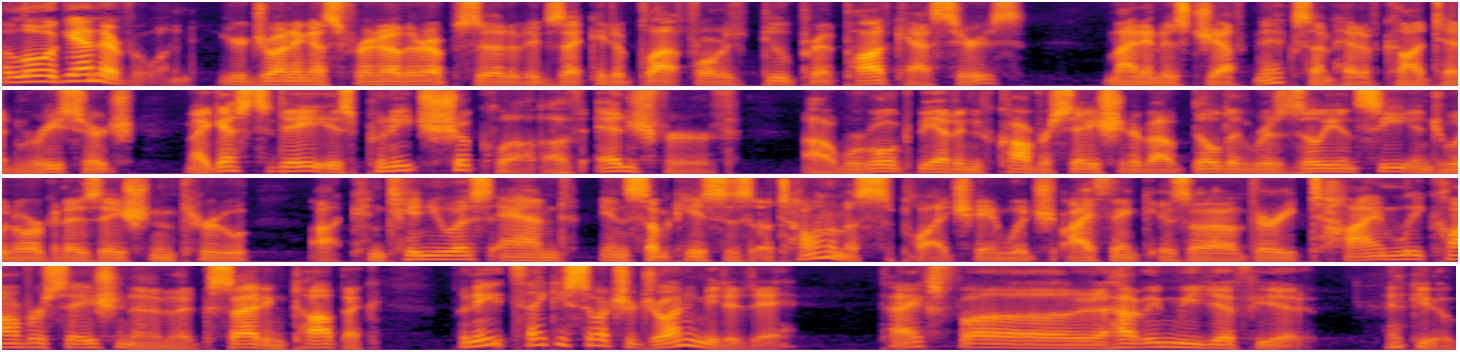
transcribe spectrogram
Hello again, everyone. You're joining us for another episode of Executive Platform's Blueprint podcast series. My name is Jeff Nix. I'm head of content and research. My guest today is Puneet Shukla of EdgeVerve. Uh, we're going to be having a conversation about building resiliency into an organization through a continuous and, in some cases, autonomous supply chain, which I think is a very timely conversation and an exciting topic. Puneet, thank you so much for joining me today. Thanks for having me, Jeff, here. Thank you.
